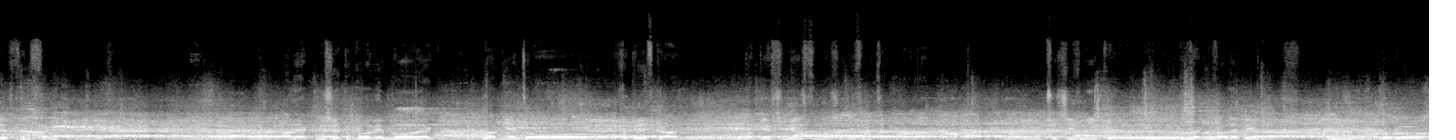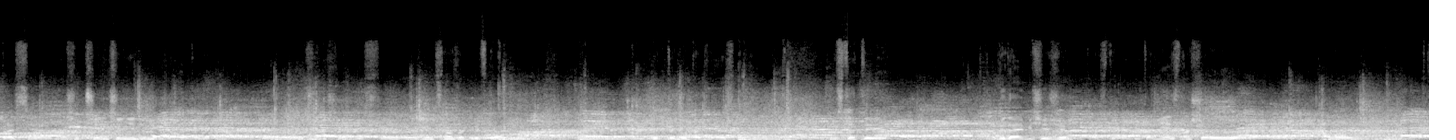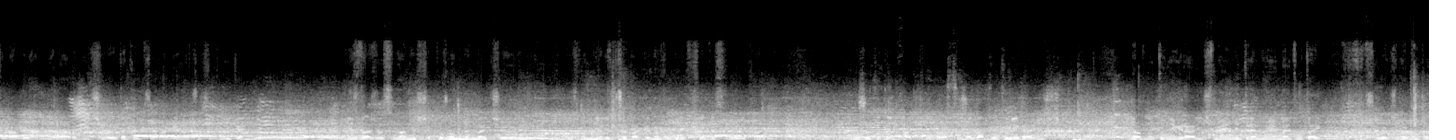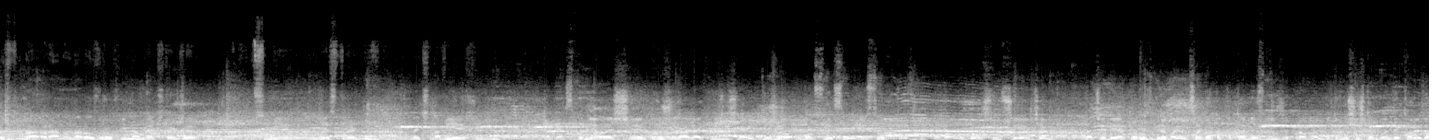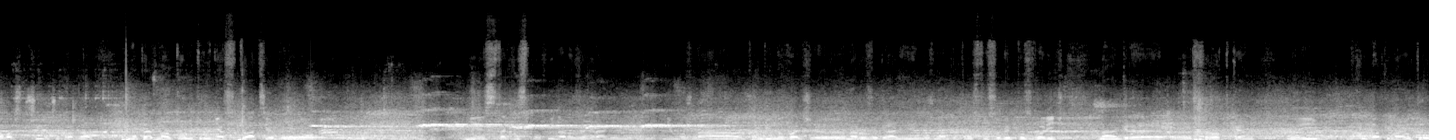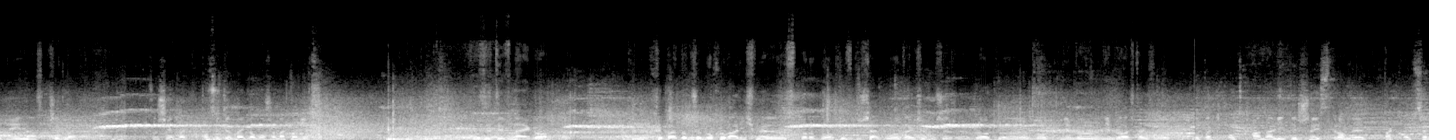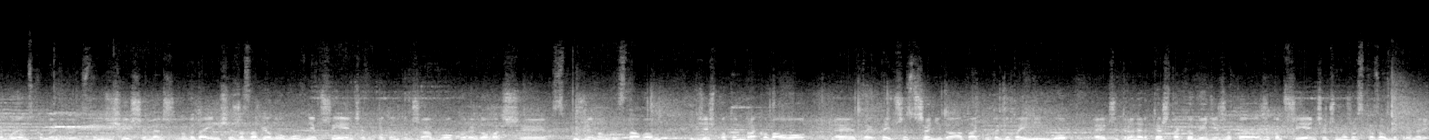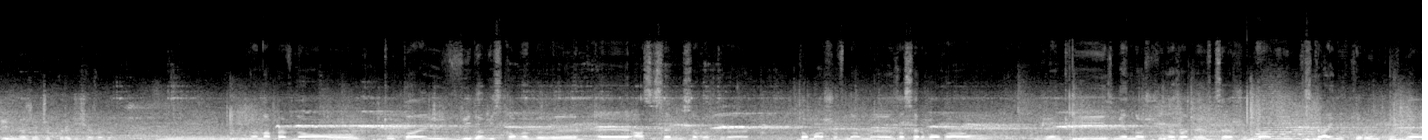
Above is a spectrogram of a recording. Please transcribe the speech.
jestem w stanie powiedzieć. Eee, ale jak muszę, to powiem. No, jak dla mnie to wygrywka na pierwszym miejscu nasza nie funkcjonowała. No i przeciwnik e, zagrywa lepiej od nas. I presję, nasze przyjęcie nie działało tak jak miało, bo oczywiście jest e, mocna zagrywka i, od tego tak jest. No. Niestety wydaje mi się, że po prostu to nie jest naszą e, która by nam miała robić e, taką przewagę nad przeciwnikiem, bo nie zdarzy się nam jeszcze porządny mecz e, i byśmy mieli przewagę na zagrywce we swojej hali. Może to ten fakt po prostu, że dawno tu nie graliście. Dawno tu nie graliśmy, nie trenujemy tutaj, przychodzimy po prostu na, rano na rozruch i na mecz, także w sumie jest to jakby mecz na wyjeździe. Nie? Jak wspomniałeś, e, drużyna Lechii dzisiaj dużo mocnych serwisów, to skutkowało gorszym przyjęciem. Dla Ciebie jako rozgrywającego to potem jest duży problem, bo Ty musisz te błędy korygować w przyjęciu, prawda? Na pewno to utrudnia sytuację, bo nie jest taki spokój na rozegraniu, nie, nie można kombinować e, na rozegraniu, nie można po prostu sobie pozwolić na grę e, środkiem. No i chłopaki mają trudniej na skrzydłach. Coś jednak pozytywnego może na koniec? Pozytywnego. Chyba dobrze blokowaliśmy, sporo bloków dzisiaj było, także myślę, że blok, blok nie, był, nie był aż tak zły. To tak od analitycznej strony, tak obserwując, komentując ten dzisiejszy mecz, no wydaje mi się, że zawiodło głównie przyjęcie, bo potem to trzeba było korygować e, spóźnioną wystawą i gdzieś potem brakowało e, te, tej przestrzeni do ataku, tego timingu. E, Czy trener też tak to widzi, że to, że to przyjęcie, czy może wskazałby trener inne rzeczy, które dzisiaj zawiodły? No na pewno tutaj widowiskowe były e, asy serwisowe, które Tomaszów nam e, zaserwował. Dzięki zmienności na zagrywce szukali skrajnych kierunków do,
